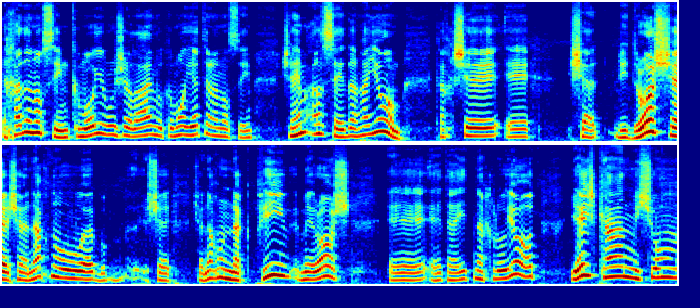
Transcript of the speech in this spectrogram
אחד הנושאים, כמו ירושלים וכמו יתר הנושאים, שהם על סדר היום. כך ש... אה, לדרוש שאנחנו, שאנחנו נקפיא מראש את ההתנחלויות, יש כאן משום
